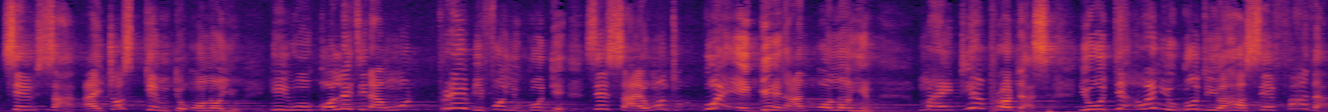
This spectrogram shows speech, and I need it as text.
Say, Sir, I just came to honor you. He will collect it and want, pray before you go there. Say, Sir, I want to go again and honor him. My dear brothers, you will tell, when you go to your house, say, Father,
